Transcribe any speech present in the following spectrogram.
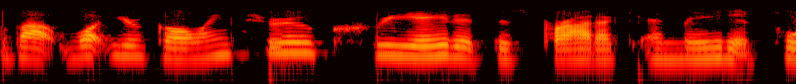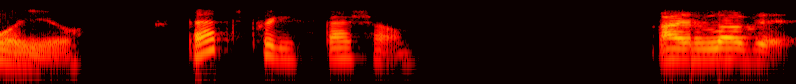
about what you're going through created this product and made it for you. That's pretty special. I love it.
